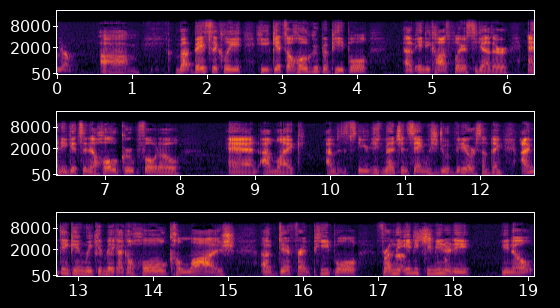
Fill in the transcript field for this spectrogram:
Yep. Um, but basically, he gets a whole group of people of Indy cosplayers together, and he gets in a whole group photo. And I'm like, I'm you just mentioned saying we should do a video or something. I'm thinking we could make like a whole collage of different people from the That's Indy community. You know,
